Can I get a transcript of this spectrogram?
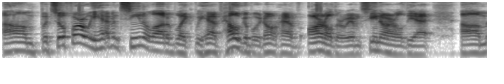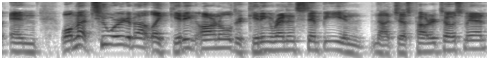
Um, but so far, we haven't seen a lot of like we have Helga, but we don't have Arnold, or we haven't seen Arnold yet. Um, and while I'm not too worried about like getting Arnold or getting Ren and Stimpy, and not just Powdered Toast Man,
